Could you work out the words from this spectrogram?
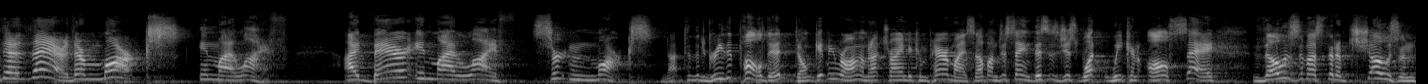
they're there, they're marks in my life. I bear in my life certain marks, not to the degree that Paul did. Don't get me wrong, I'm not trying to compare myself. I'm just saying this is just what we can all say. Those of us that have chosen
